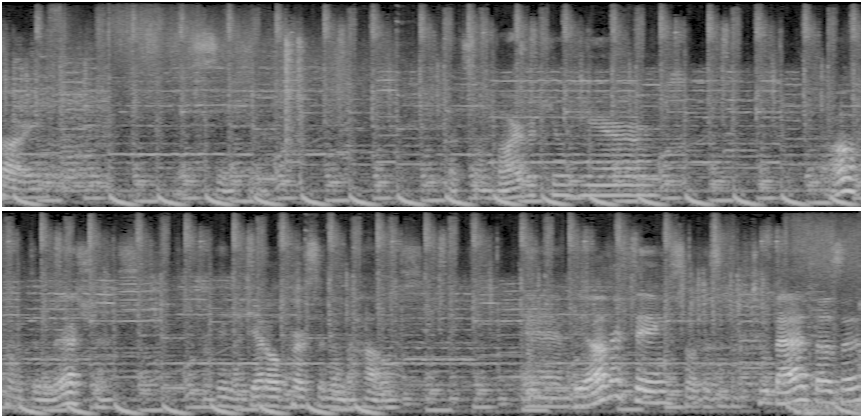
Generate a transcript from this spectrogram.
Sorry. Let's see here. Put some barbecue here. Oh, how delicious. For being a ghetto person in the house. And the other thing, so it doesn't look too bad, does it?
